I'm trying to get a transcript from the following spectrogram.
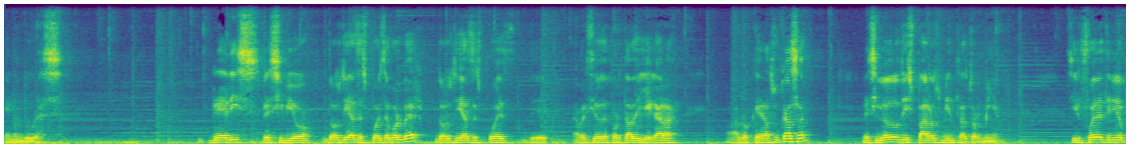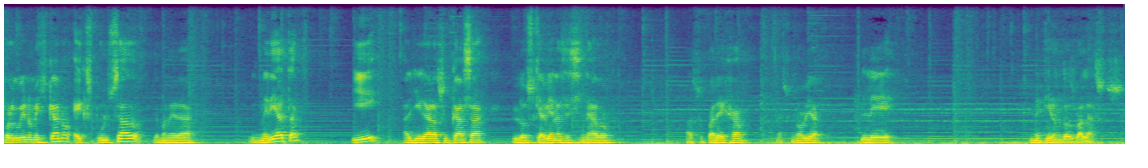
en Honduras. Gredis recibió dos días después de volver, dos días después de haber sido deportado y llegar a, lo que era su casa, recibió dos disparos mientras dormía. Fue detenido por el gobierno mexicano, expulsado de manera inmediata y al llegar a su casa, los que habían asesinado a su pareja, a su novia, le metieron dos balazos.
